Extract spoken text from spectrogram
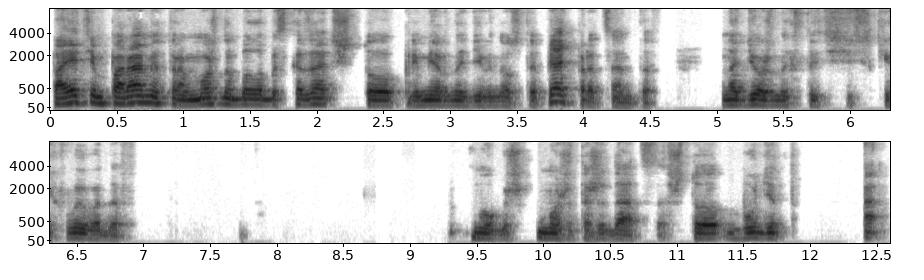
по этим параметрам можно было бы сказать, что примерно 95% надежных статистических выводов может ожидаться, что будет а,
